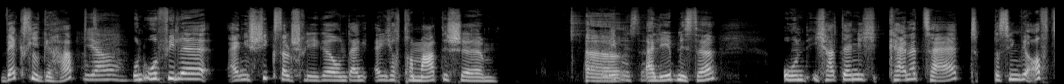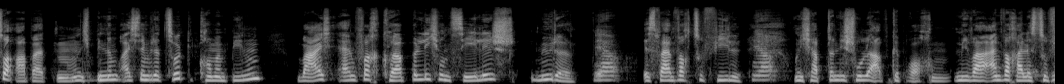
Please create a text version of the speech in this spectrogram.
Wechsel gehabt Ja. und urviele eigentlich Schicksalsschläge und eig- eigentlich auch traumatische äh, Erlebnisse. Erlebnisse. Und ich hatte eigentlich keine Zeit, das irgendwie aufzuarbeiten. Und ich bin, als ich dann wieder zurückgekommen bin, war ich einfach körperlich und seelisch müde. Ja. Es war einfach zu viel. Ja. Und ich habe dann die Schule abgebrochen. Mir war einfach alles zu Wie?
